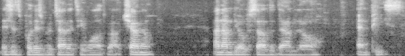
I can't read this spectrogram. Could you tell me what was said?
This is Police Brutality Worldwide channel. And I'm the officer of the damn law and peace.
